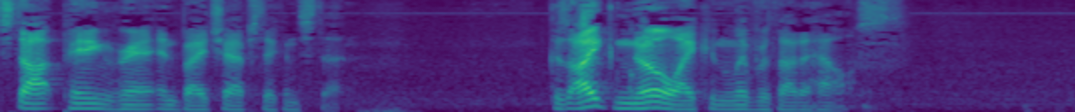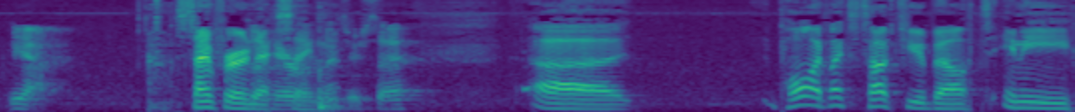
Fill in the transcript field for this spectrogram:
stop paying rent and buy chapstick instead. because I know I can live without a house. Yeah. It's time for our next segment. Uh, Paul, I'd like to talk to you about any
